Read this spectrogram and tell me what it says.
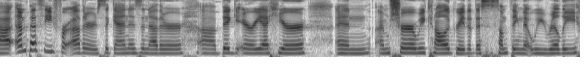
Uh, empathy for others, again, is another uh, big area here, and I'm sure we can all agree that this is something that we really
